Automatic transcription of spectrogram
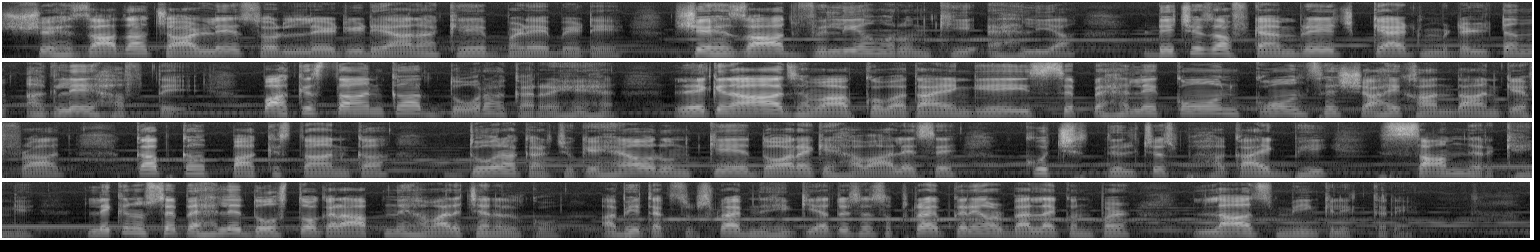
شہزادہ چارلس اور lady Diana کے بڑے بیٹے شہزاد ولیم اور ان کی اہلیہ duchess of Cambridge Kate Middleton اگلے ہفتے پاکستان کا دورہ کر رہے ہیں۔ لیکن آج ہم آپ کو بتائیں گے اس سے پہلے کون کون سے شاہی خاندان کے افراد کب کب پاکستان کا دورہ کر چکے ہیں اور ان کے دورے کے حوالے سے کچھ دلچسپ حقائق بھی سامنے رکھیں گے۔ لیکن اس سے پہلے دوستو، اگر آپ نے ہمارے چینل کو ابھی تک سبسکرائب نہیں کیا تو اسے سبسکرائب کریں اور بیل آئیکن پر لازمی کلک کریں۔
